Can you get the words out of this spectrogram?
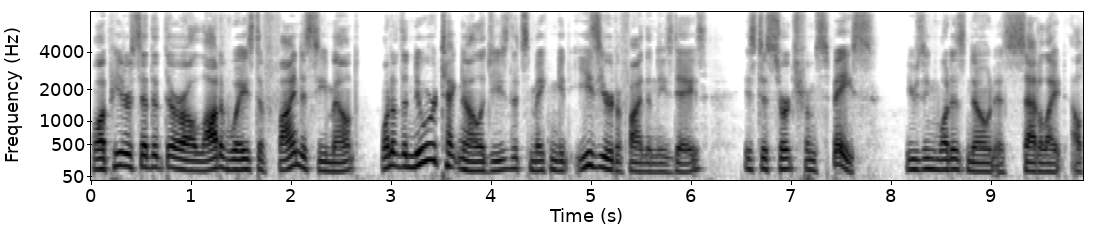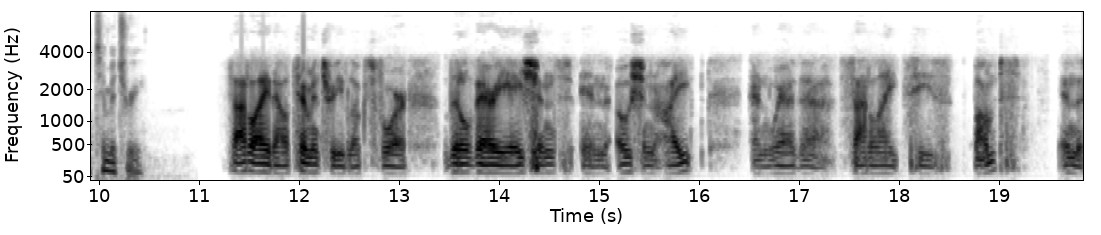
While Peter said that there are a lot of ways to find a seamount, one of the newer technologies that's making it easier to find them these days is to search from space using what is known as satellite altimetry. Satellite altimetry looks for little variations in ocean height and where the satellite sees bumps in the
